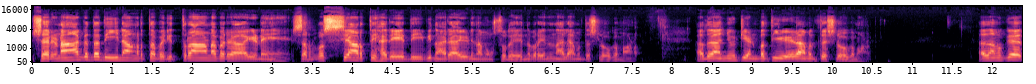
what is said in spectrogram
ശരണാഗത ദീനാർത്ഥ പരിത്രാണപരായണേ സർവസ്യാർത്ഥി ഹരേ ദേവി നാരായണി നമസ്തുത എന്ന് പറയുന്ന നാലാമത്തെ ശ്ലോകമാണ്. അത് അഞ്ഞൂറ്റി എൺപത്തി ഏഴാമത്തെ ശ്ലോകമാണ്. അത് നമുക്ക്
